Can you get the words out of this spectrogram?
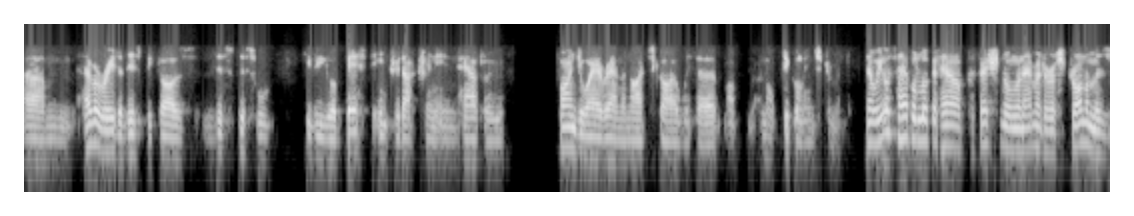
um, have a read of this because this, this will give you your best introduction in how to find your way around the night sky with a, an optical instrument. Now, we also have a look at how professional and amateur astronomers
